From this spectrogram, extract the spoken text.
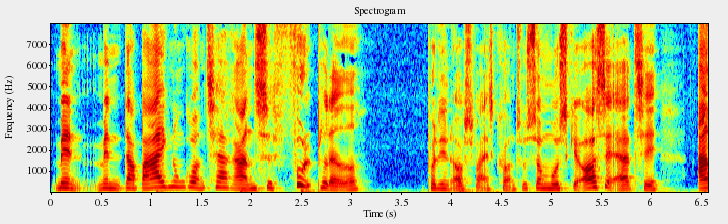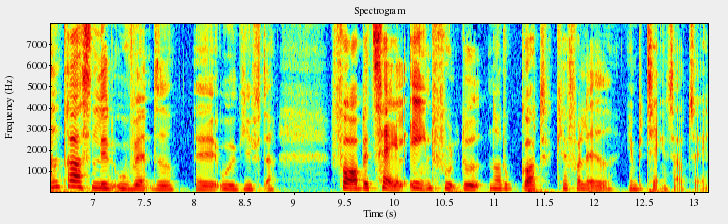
Men, men der er bare ikke nogen grund til at rense fuld plade på din opsparingskonto, som måske også er til andre sådan lidt uventede øh, udgifter for at betale en fuldt ud, når du godt kan få lavet en betalingsaftale.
